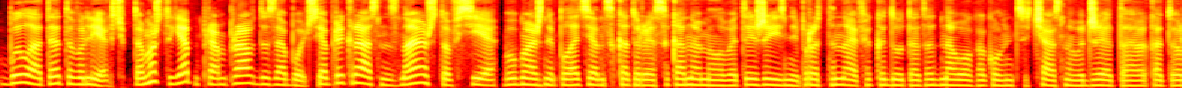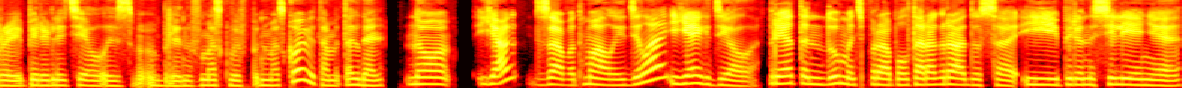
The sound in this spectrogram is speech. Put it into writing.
было от этого легче, потому что я прям правда забочусь. Я прекрасно знаю, что все бумажные полотенца, которые я сэкономила в этой жизни, просто нафиг идут от одного какого-нибудь частного джета, который перелетел из, блин, в Москвы в Подмосковье там и так далее. Но я за вот малые дела, и я их делала. При этом думать про полтора градуса и перенаселение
